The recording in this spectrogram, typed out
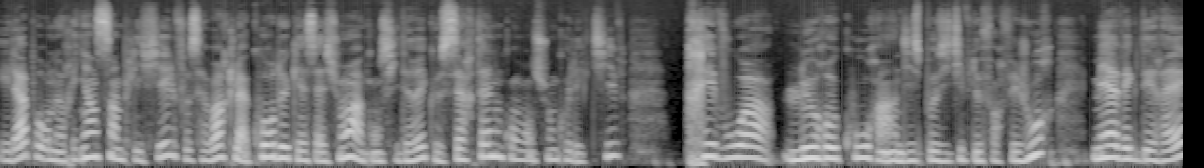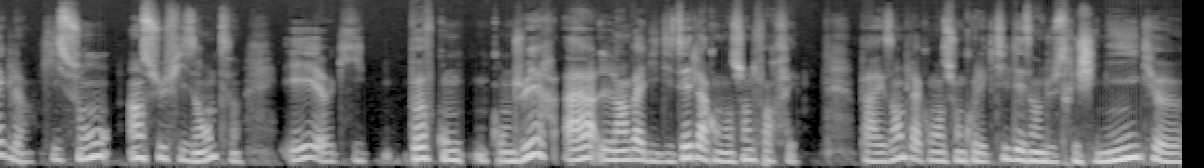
Et là, pour ne rien simplifier, il faut savoir que la Cour de cassation a considéré que certaines conventions collectives prévoient le recours à un dispositif de forfait jour, mais avec des règles qui sont insuffisantes et euh, qui peuvent conduire à l'invalidité de la convention de forfait. Par exemple, la convention collective des industries chimiques, euh,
